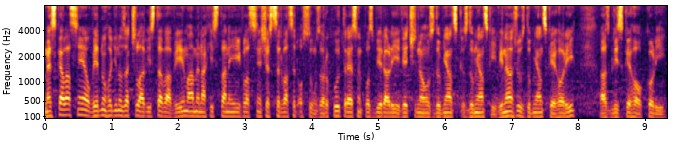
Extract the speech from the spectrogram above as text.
Dneska vlastně v jednu hodinu začala výstava vín. Máme nachystaných vlastně 628 vzorků, které jsme pozbírali většinou z, Dubňansk, z dubňanských vinařů, z Dubňanské hory a z blízkého okolí.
